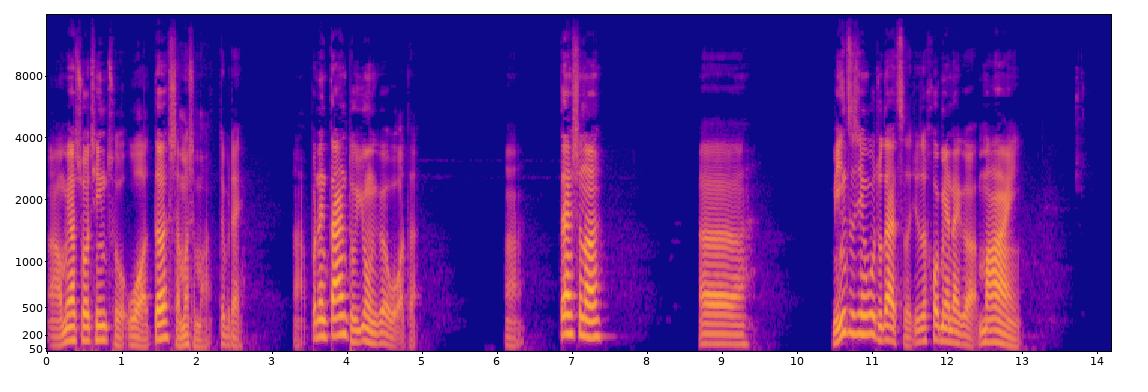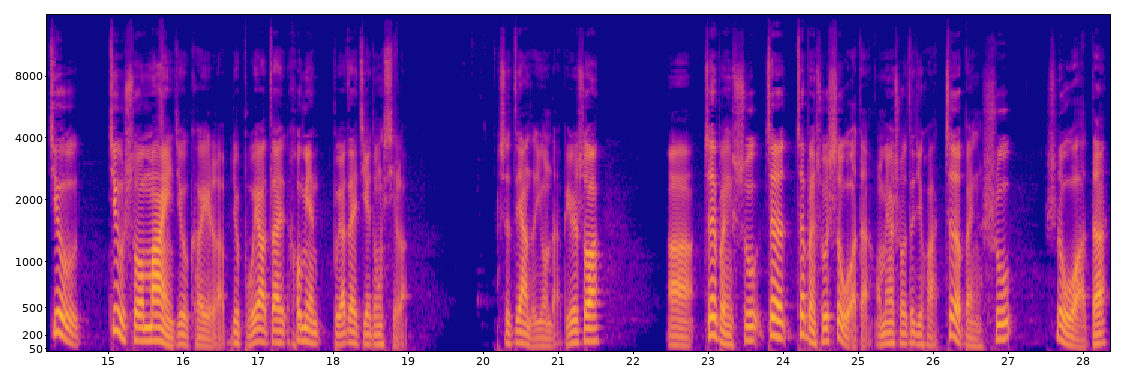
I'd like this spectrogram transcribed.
啊，我们要说清楚我的什么什么，对不对？啊，不能单独用一个我的，啊，但是呢，呃，名词性物主代词就是后面那个 mine，就就说 mine 就可以了，就不要在后面不要再接东西了，是这样子用的。比如说啊，这本书这这本书是我的，我们要说这句话，这本书是我的，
